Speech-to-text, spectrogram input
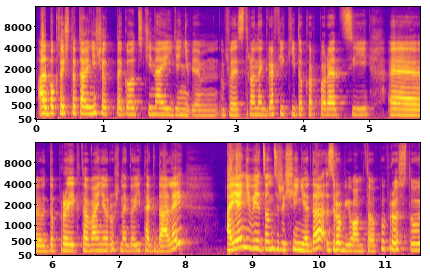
albo ktoś totalnie się od tego odcina i idzie, nie wiem, w stronę grafiki, do korporacji, e, do projektowania różnego i tak dalej. A ja nie wiedząc, że się nie da, zrobiłam to po prostu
